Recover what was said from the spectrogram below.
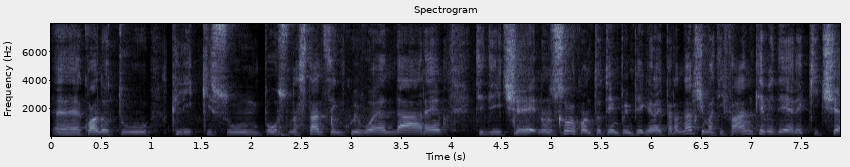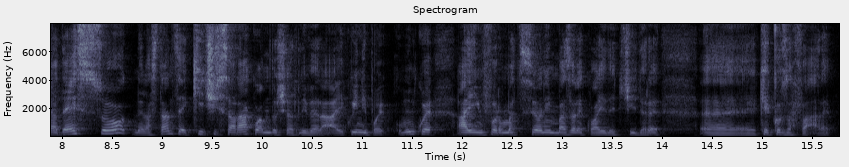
eh, quando tu clicchi su un posto, una stanza in cui vuoi andare, ti dice non solo quanto tempo impiegherai per andarci, ma ti fa anche vedere chi c'è adesso nella stanza e chi ci sarà quando ci arriverai. Quindi poi comunque hai informazioni in base alle quali decidere eh, che cosa fare.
